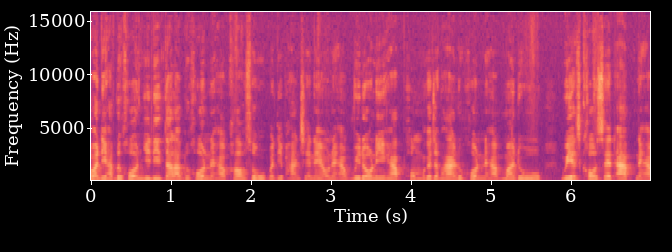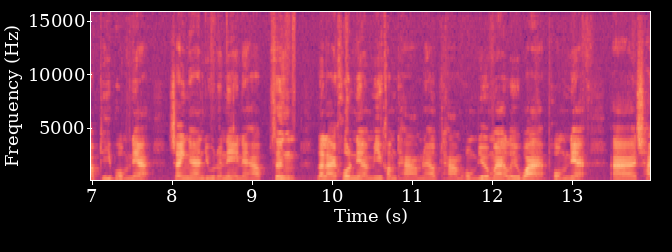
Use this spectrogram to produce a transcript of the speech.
สวัสดีครับทุกคนยินดีต้อนรับทุกคนนะครับเข้าสู่ปฏิพันธ์ชาแนลนะครับวิดีโอนี้ครับผมก็จะพาทุกคนนะครับมาดู VS Code Setup นะครับที่ผมเนี่ยใช้งานอยู่นั่นเองนะครับซึ่งหลายๆคนเนี่ยมีคำถามนะครับถามผมเยอะมากเลยว่าผมเนี่ยใช้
